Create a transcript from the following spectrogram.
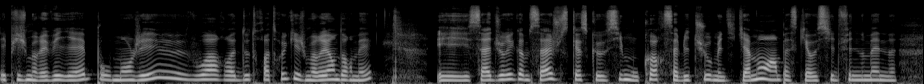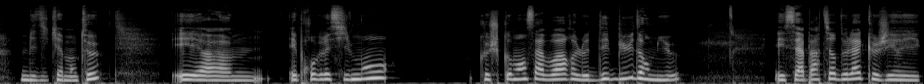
et puis je me réveillais pour manger, voir deux, trois trucs, et je me réendormais. Et ça a duré comme ça jusqu'à ce que aussi mon corps s'habitue aux médicaments, hein, parce qu'il y a aussi le phénomène médicamenteux. Et, euh, et progressivement que je commence à voir le début d'un mieux. Et c'est à partir de là que j'ai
